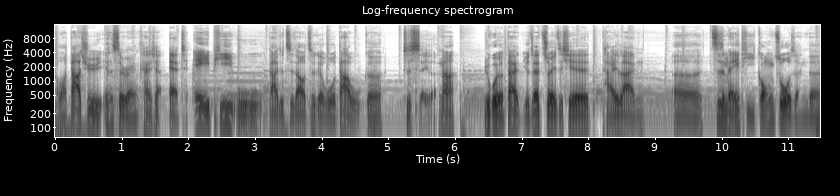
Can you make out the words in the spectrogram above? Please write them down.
好吧？大家去 Instagram 看一下 at @ap 五五，大家就知道这个我大五哥是谁了。那如果有在有在追这些台篮呃自媒体工作人的，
